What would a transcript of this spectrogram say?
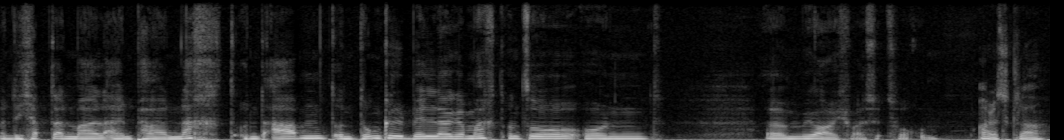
Und ich habe dann mal ein paar Nacht- und Abend- und Dunkelbilder gemacht und so. Und ähm, ja, ich weiß jetzt warum. Alles klar.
